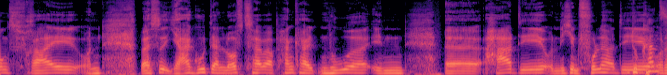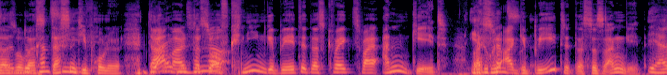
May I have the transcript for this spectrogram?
verzögerungsfrei und weißt du, ja gut, dann läuft Cyberpunk halt nur in äh, HD und nicht in Full HD kannst- oder du sowas. Das sind die- Probleme. die Damals hast du auf Knien gebetet, dass Quake 2 angeht. Ja, weißt du kannst- ah, gebetet, dass das angeht. Ja,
